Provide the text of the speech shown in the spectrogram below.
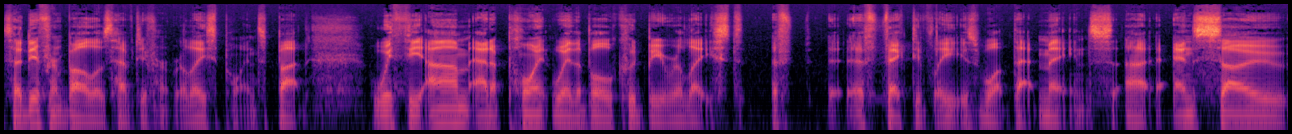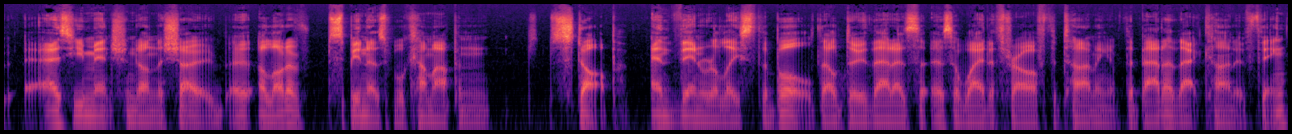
So different bowlers have different release points, but with the arm at a point where the ball could be released, eff- effectively is what that means. Uh, and so, as you mentioned on the show, a, a lot of spinners will come up and stop and then release the ball. They'll do that as, as a way to throw off the timing of the batter, that kind of thing.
